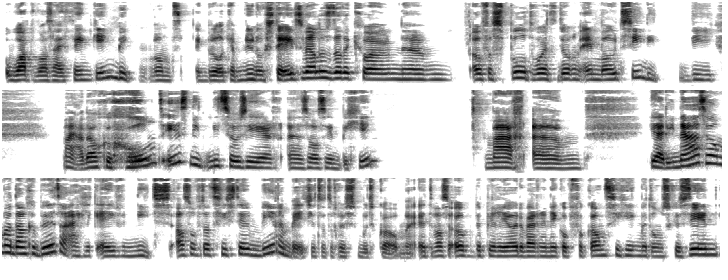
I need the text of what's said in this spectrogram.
what was I thinking? Want ik bedoel, ik heb nu nog steeds wel eens dat ik gewoon um, overspoeld word door een emotie die, die nou ja, wel gegrond is. Niet, niet zozeer uh, zoals in het begin. Maar um, ja, die nazomer, dan gebeurt er eigenlijk even niets. Alsof dat systeem weer een beetje tot rust moet komen. Het was ook de periode waarin ik op vakantie ging met ons gezin.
